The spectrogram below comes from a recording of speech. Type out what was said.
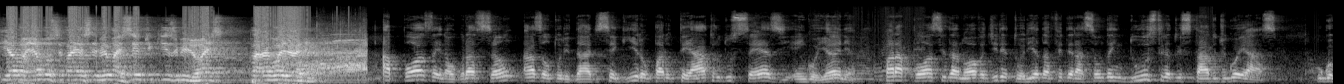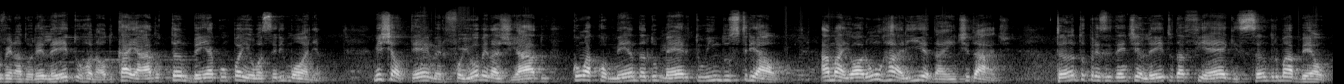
e amanhã você vai receber mais 115 milhões para Goiânia. Após a inauguração, as autoridades seguiram para o Teatro do SESI, em Goiânia, para a posse da nova diretoria da Federação da Indústria do Estado de Goiás. O governador eleito, Ronaldo Caiado, também acompanhou a cerimônia. Michel Temer foi homenageado com a Comenda do Mérito Industrial, a maior honraria da entidade. Tanto o presidente eleito da FIEG, Sandro Mabel,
